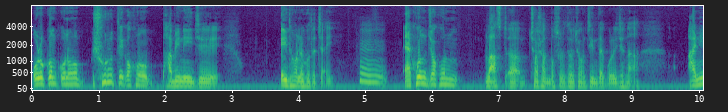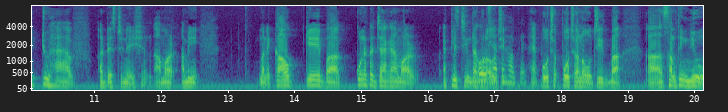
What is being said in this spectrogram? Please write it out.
ওরকম কোনো শুরুতে কখনো ভাবিনি যে এই ধরনের হতে চাই। এখন যখন লাস্ট ছয় সাত বছর ধরে যখন চিন্তা করি যে না I need to have a destination আমার আমি মানে কাউকে বা কোন একটা জায়গায় আমার অ্যাটলিস্ট চিন্তা করা উচিত। হ্যাঁ পৌঁছা- পৌঁছানো উচিত বা সামথিং নিউ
